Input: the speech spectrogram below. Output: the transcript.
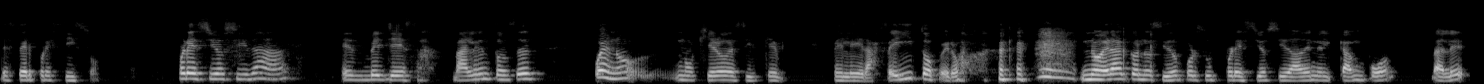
de ser preciso. Preciosidad es belleza, ¿vale? Entonces, bueno, no quiero decir que Pelé era feíto, pero no era conocido por su preciosidad en el campo, ¿vale?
